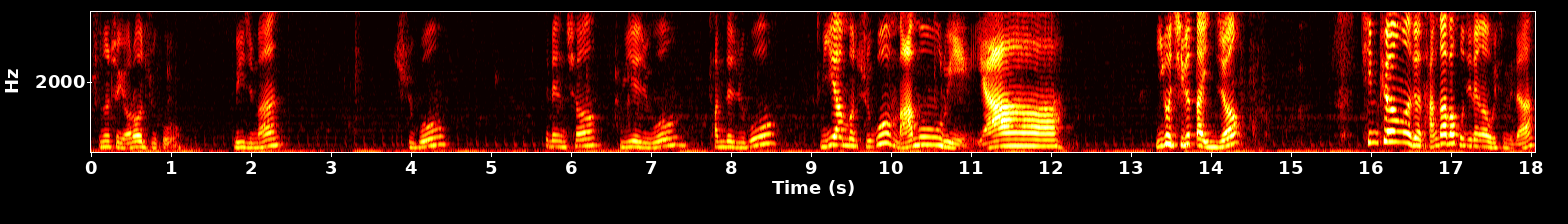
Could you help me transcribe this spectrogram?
주는 쪽 열어주고 리즈만 주고 척 위에 주고 반대 주고 위에 한번 주고 마무리. 야. 이거 지렸다 인정? 팀평은 제가 단가 받고 진행하고 있습니다.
